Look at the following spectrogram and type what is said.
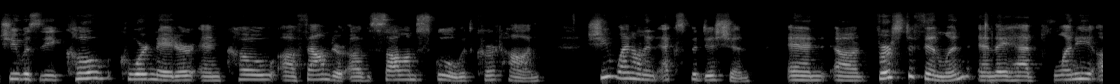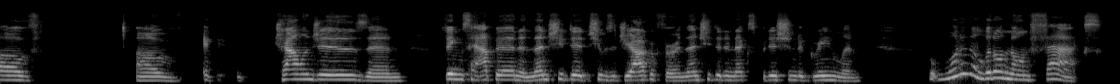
she was the co-coordinator and co-founder of Salem School with Kurt Hahn. She went on an expedition and uh, first to Finland, and they had plenty of of challenges and things happen. And then she did. She was a geographer, and then she did an expedition to Greenland. But one of the little known facts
